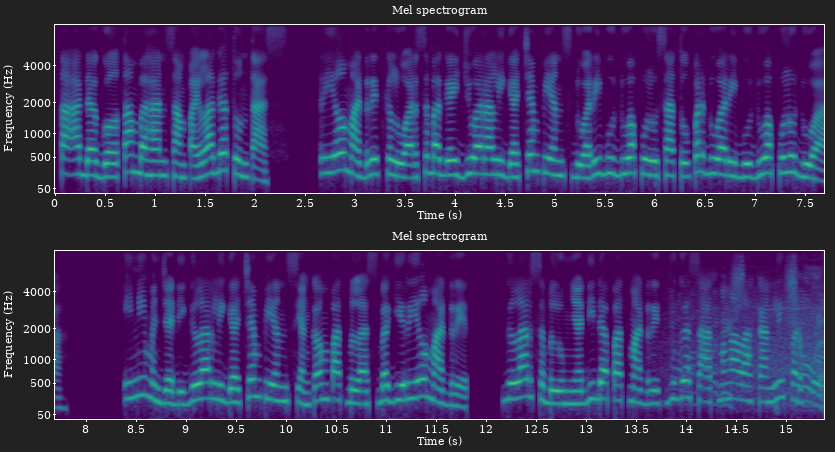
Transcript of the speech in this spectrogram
Tak ada gol tambahan sampai laga tuntas. Real Madrid keluar sebagai juara Liga Champions 2021 per 2022. Ini menjadi gelar Liga Champions yang ke-14 bagi Real Madrid. Gelar sebelumnya didapat Madrid juga saat mengalahkan Liverpool.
